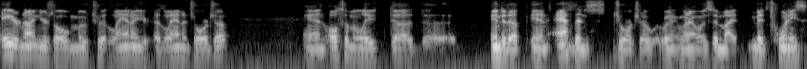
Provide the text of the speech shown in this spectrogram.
eight or nine years old, moved to Atlanta, Atlanta, Georgia, and ultimately ended up in Athens, Georgia, when, when I was in my mid 20s,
